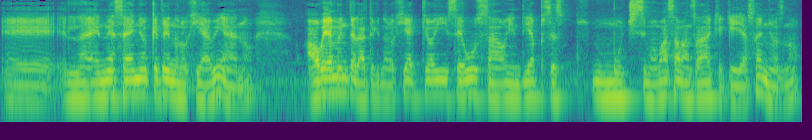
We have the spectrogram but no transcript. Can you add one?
eh, en ese año qué tecnología había, ¿no? Obviamente la tecnología que hoy se usa hoy en día pues es muchísimo más avanzada que aquellos años, ¿no?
